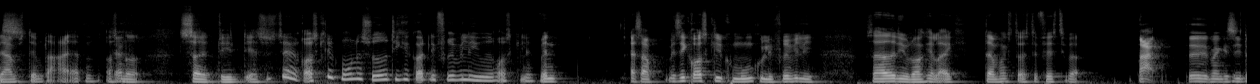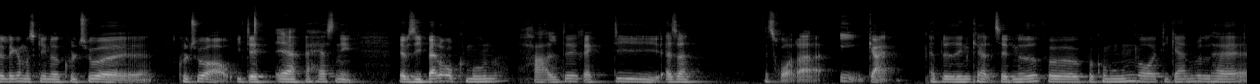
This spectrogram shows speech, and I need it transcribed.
nærmest dem, der ejer den og sådan Ja. noget. Så det, jeg synes, det er Roskilde Kommune er søde. De kan godt lide frivillige ude i Roskilde. Men altså, hvis ikke Roskilde Kommune kunne lide frivillige, så havde de jo nok heller ikke Danmarks største festival. Nej, det, man kan sige, der ligger måske noget kultur, øh, kulturarv i det, Ja, at have sådan en. Jeg vil sige, Ballerup Kommune har aldrig rigtig... Altså, jeg tror, der er én gang er blevet indkaldt til et møde på, på kommunen, hvor de gerne vil have,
